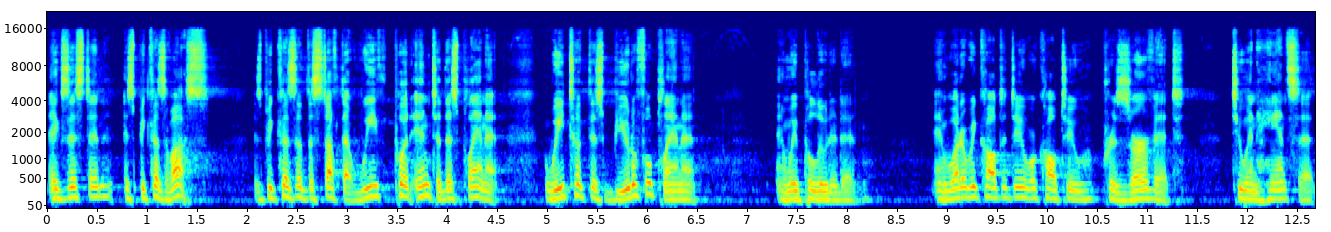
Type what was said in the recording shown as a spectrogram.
existed is because of us. It's because of the stuff that we've put into this planet. We took this beautiful planet and we polluted it. And what are we called to do? We're called to preserve it, to enhance it.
